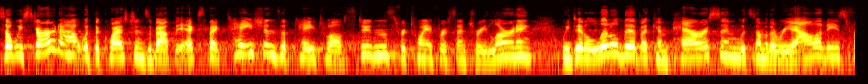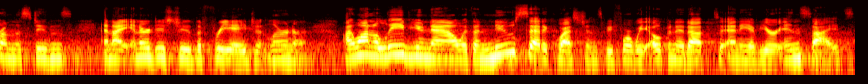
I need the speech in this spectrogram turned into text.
So we start out with the questions about the expectations of K-12 students for 21st century learning. We did a little bit of a comparison with some of the realities from the students, and I introduced you to the free agent learner. I want to leave you now with a new set of questions before we open it up to any of your insights.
